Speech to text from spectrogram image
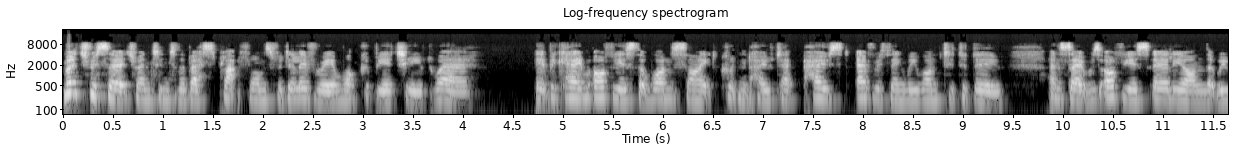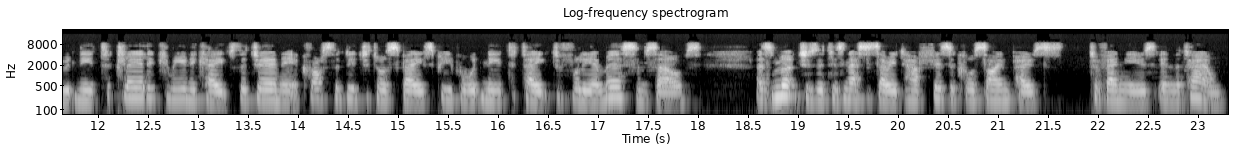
Much research went into the best platforms for delivery and what could be achieved where. It became obvious that one site couldn't host everything we wanted to do, and so it was obvious early on that we would need to clearly communicate the journey across the digital space people would need to take to fully immerse themselves, as much as it is necessary to have physical signposts to venues in the town.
